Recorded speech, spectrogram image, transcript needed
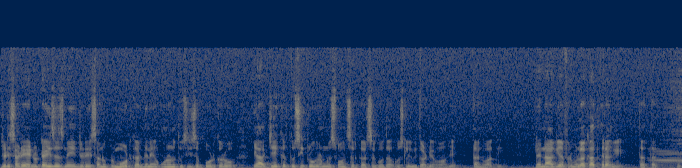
ਜਿਹੜੇ ਸਾਡੇ ਐਡਵਰਟਾਈਜ਼ਰਸ ਨੇ, ਜਿਹੜੇ ਸਾਨੂੰ ਪ੍ਰਮੋਟ ਕਰਦੇ ਨੇ, ਉਹਨਾਂ ਨੂੰ ਤੁਸੀਂ ਸਪੋਰਟ ਕਰੋ ਜਾਂ ਜੇਕਰ ਤੁਸੀਂ ਪ੍ਰੋਗਰਾਮ ਨੂੰ ਸਪਾਂਸਰ ਕਰ ਸਕੋ ਤਾਂ ਉਸ ਲਈ ਵੀ ਤੁਹਾਡੇ ਹੋਵਾਂਗੇ। ਧੰਨਵਾਦ ਜੀ। ਲੈਣਾ ਆ ਗਿਆ, ਫਿਰ ਮੁਲਾਕਾਤ ਕਰਾਂਗੇ। ਤਦ ਤੱਕ ਗੁੱਡ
